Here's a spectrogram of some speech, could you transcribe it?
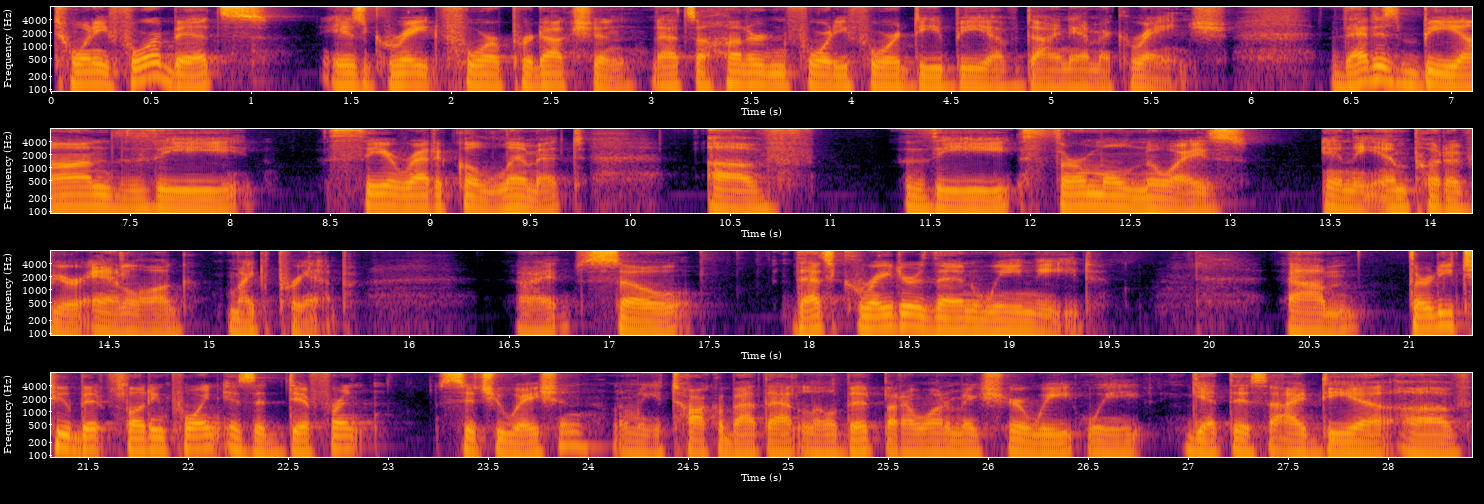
24 bits is great for production. That's 144 dB of dynamic range. That is beyond the theoretical limit of the thermal noise in the input of your analog mic preamp. All right, so that's greater than we need. 32 um, bit floating point is a different situation, and we can talk about that a little bit, but I want to make sure we, we get this idea of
